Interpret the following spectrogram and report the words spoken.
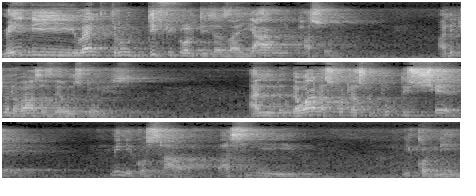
Maybe you went through difficulties as a young person. And each one of us has their own stories. And the one has taught us to put this shell. Mi niko sawa. Basi nini?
